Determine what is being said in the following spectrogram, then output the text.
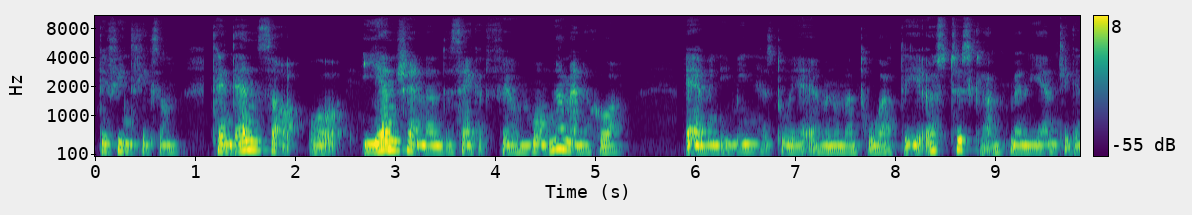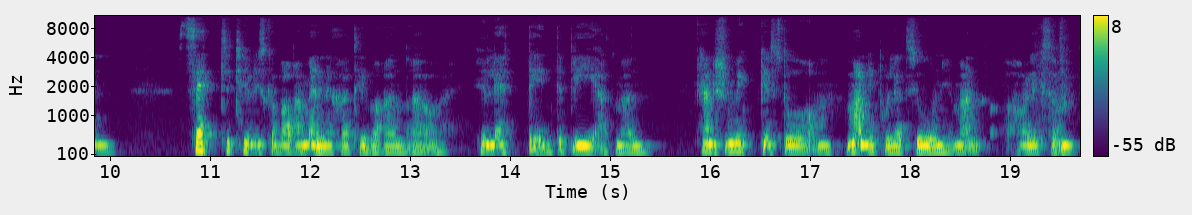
Det finns liksom tendenser och igenkännande säkert för många människor även i min historia, även om man tror att det är Östtyskland. Men egentligen sättet hur vi ska vara människor till varandra och hur lätt det inte blir att man kanske mycket står om manipulation, hur man har liksom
